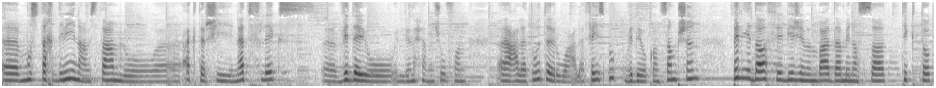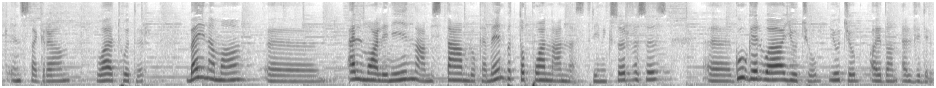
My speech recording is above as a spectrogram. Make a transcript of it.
المستخدمين عم يستعملوا آه، أكثر شيء نتفليكس آه، فيديو اللي نحن بنشوفهم آه، على تويتر وعلى فيسبوك video consumption بالإضافة بيجي من بعدها منصات تيك توك انستغرام وتويتر. بينما المعلنين عم يستعملوا كمان بال top 1 عنا streaming services جوجل ويوتيوب يوتيوب أيضا الفيديو.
